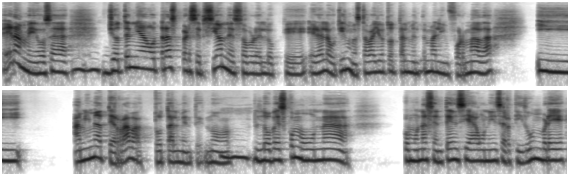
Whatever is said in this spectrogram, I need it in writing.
espérame, o sea, yo tenía otras percepciones sobre lo que era el autismo, estaba yo totalmente mal informada y a mí me aterraba totalmente. No lo ves como una, como una sentencia, una incertidumbre,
